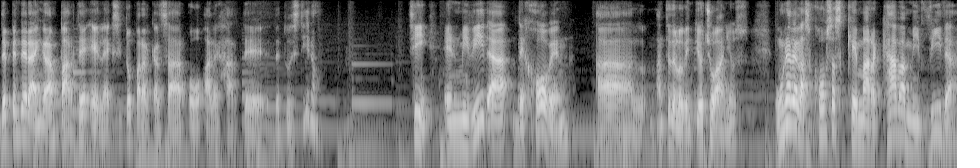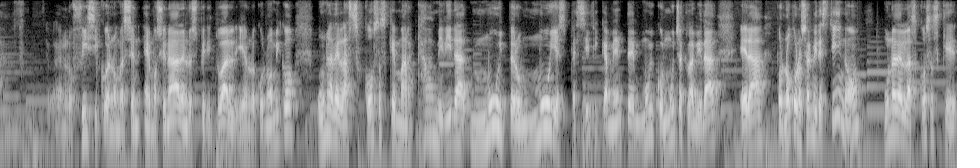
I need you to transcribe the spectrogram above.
dependerá en gran parte el éxito para alcanzar o alejarte de tu destino. Sí, en mi vida de joven, antes de los 28 años, una de las cosas que marcaba mi vida en lo físico, en lo emocional, en lo espiritual y en lo económico, una de las cosas que marcaba mi vida muy, pero muy específicamente, muy con mucha claridad, era por no conocer mi destino, una de las cosas que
